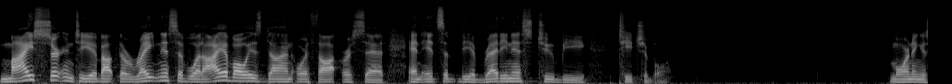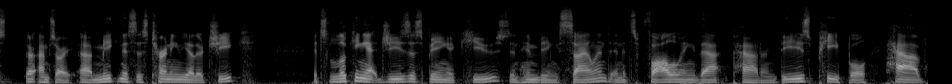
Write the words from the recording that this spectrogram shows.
my certainty about the rightness of what I have always done or thought or said, and it's a, the readiness to be teachable. Mourning is, I'm sorry, uh, meekness is turning the other cheek. It's looking at Jesus being accused and him being silent, and it's following that pattern. These people have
